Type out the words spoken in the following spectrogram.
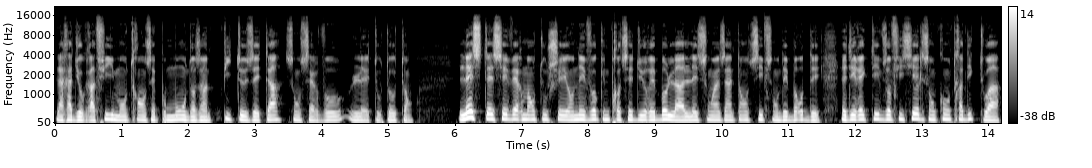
la radiographie montrant ses poumons dans un piteux état, son cerveau l'est tout autant. L'Est est sévèrement touché, on évoque une procédure Ebola, les soins intensifs sont débordés, les directives officielles sont contradictoires,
